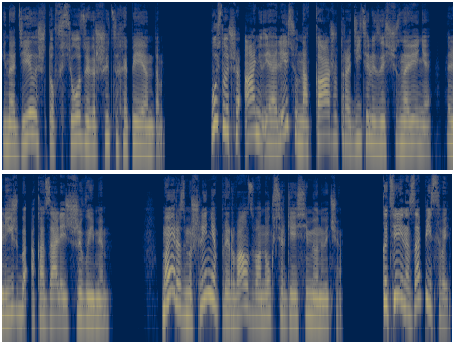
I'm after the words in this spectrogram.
и надеялась, что все завершится хэппи-эндом. Пусть лучше Аню и Олесю накажут родители за исчезновение, лишь бы оказались живыми. Мои размышления прервал звонок Сергея Семеновича. «Катерина, записывай!»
